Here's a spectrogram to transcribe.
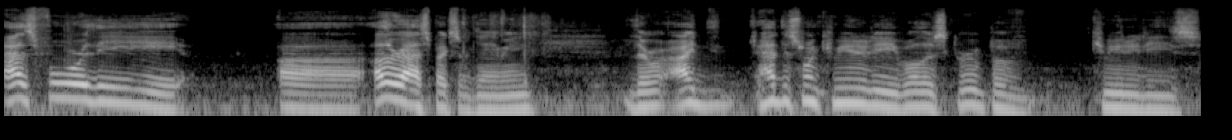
as for the uh, other aspects of gaming, there I had this one community, well, this group of communities.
